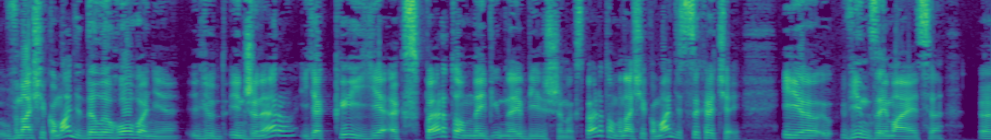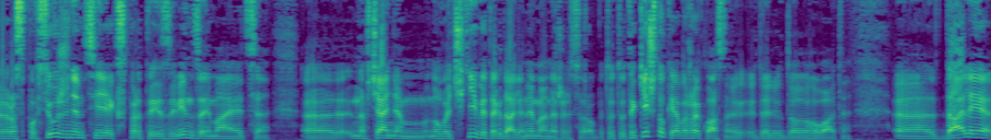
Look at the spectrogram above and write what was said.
В нашій команді делеговані люд інженеру, який є експертом, найбільшим експертом в нашій команді з цих речей. І е, він займається е, розповсюдженням цієї експертизи, він займається е, навчанням новачків і так далі. Не менеджер це робить. Тобто такі штуки я вважаю класно делегувати. Далі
